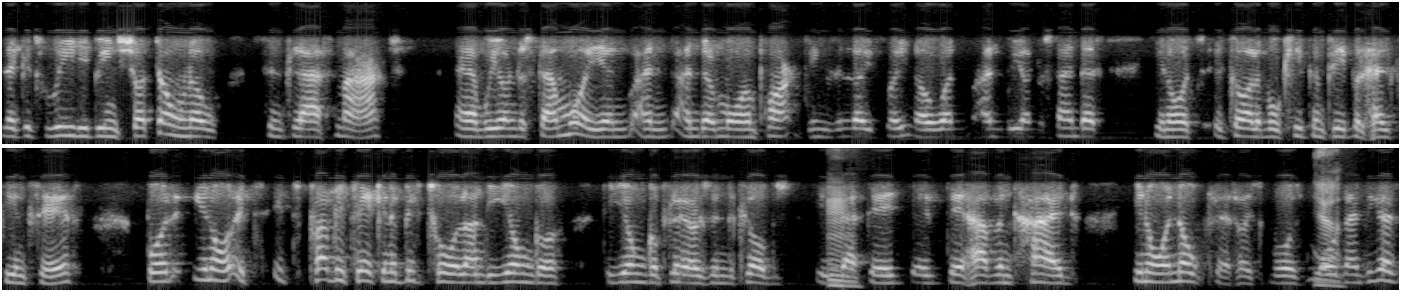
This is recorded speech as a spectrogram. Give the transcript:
like it's really been shut down now since last March. And uh, we understand why, and, and, and there are more important things in life right now, and, and we understand that you know it's it's all about keeping people healthy and safe. But you know it's it's probably taken a big toll on the younger the younger players in the clubs in mm. that they, they they haven't had you know an outlet, I suppose, more yeah. than anything else.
